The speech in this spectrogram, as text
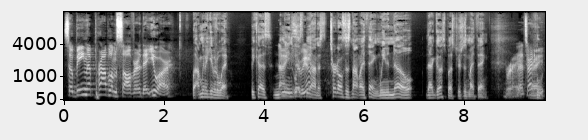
So, being the problem solver that you are, well, I'm going to give it away because I mean, There let's we be go. honest. Turtles is not my thing. We know that Ghostbusters is my thing. right. that's right.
